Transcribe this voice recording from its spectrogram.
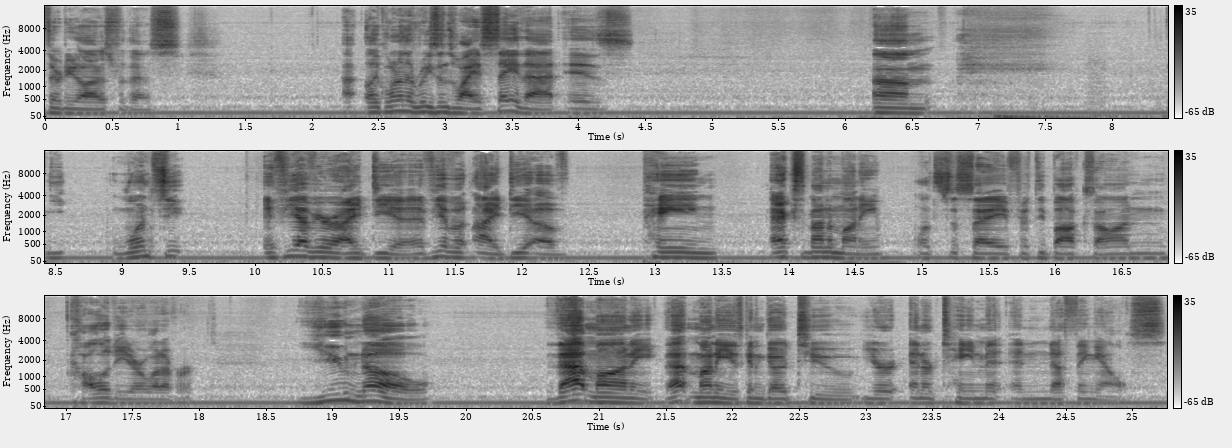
thirty dollars for this. Like one of the reasons why I say that is, um, once you, if you have your idea, if you have an idea of paying X amount of money, let's just say fifty bucks on Call of Duty or whatever, you know that money that money is going to go to your entertainment and nothing else.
